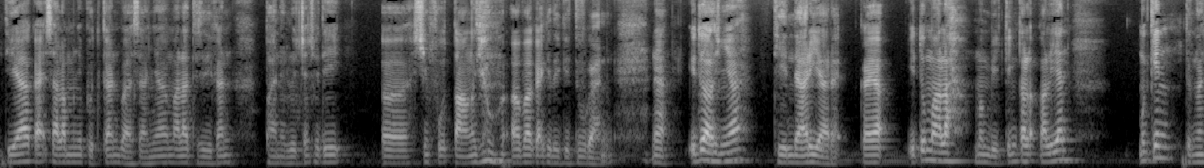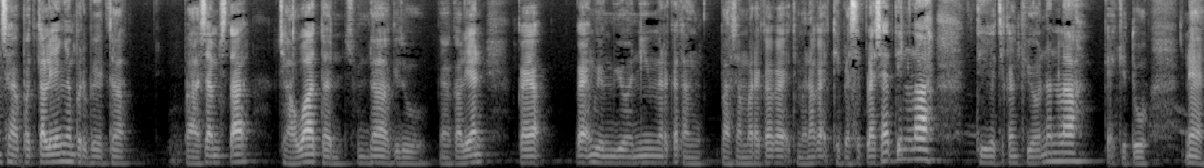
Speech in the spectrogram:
dia kayak salah menyebutkan bahasanya malah dijadikan bahan lucu seperti uh, simfutang apa kayak gitu-gitu kan. Nah itu harusnya dihindari ya rek. Kayak itu malah membuat kalau kalian mungkin dengan sahabat kalian yang berbeda bahasa misal Jawa dan Sunda gitu. Ya kalian kayak kayak guyon mereka dan bahasa mereka kayak di mana kayak dipleset-plesetin lah dijadikan guyonan lah kayak gitu. Nah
